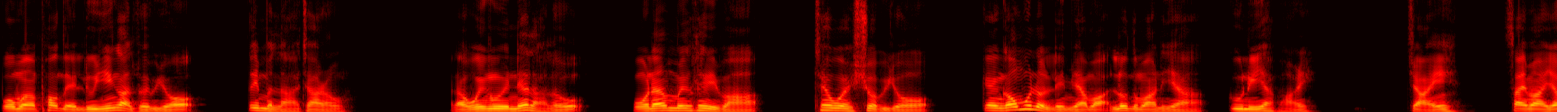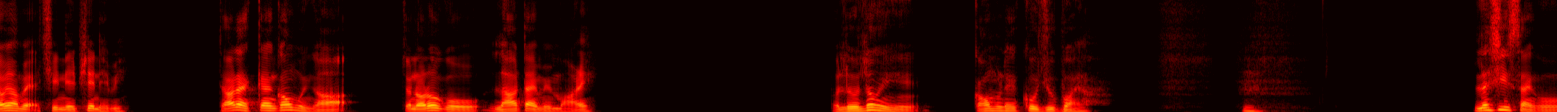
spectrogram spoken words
ပုံမှန်ဖောက်တဲ့လူရင်းကလွဲပြီးတော့တိတ်မလာကြတော့အဲ့ဒါဝင်ငွေနဲ့လာလို့ဝန်ထမ်းမိန်းကလေးတွေပါထဲဝဲလျှော့ပြီးတော့ကန်ကောင်းပွင့်လိုလင်းများမှာအလုပ်သမားနေရကူနေရပါတယ်ကြာရင်ဆိုင်မှာရောက်ရမယ့်အခြေအနေဖြစ်နေပြီဒါနဲ့ကန်ကောင်းပွင့်က ကျွန်တော်တို့ကိုလားတိုင်ပင်ပါတယ်ဘယ်လိုလုပ်ရင်ကောင်းမလဲကိုယူပါရဟွန်းလက်ရှိဆိုင်ကို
